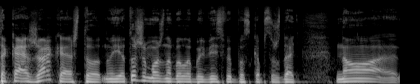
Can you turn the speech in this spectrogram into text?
такая жаркая, что ну, ее тоже можно было бы весь выпуск обсуждать. Но э,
